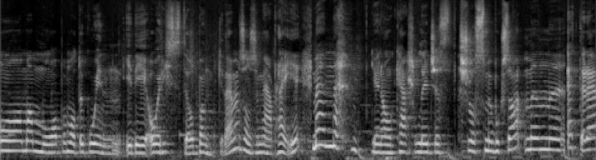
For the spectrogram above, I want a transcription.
og man må på en måte gå inn i de og riste og banke dem, sånn som jeg pleier. Men, you know, casually just slåss med buksa. Men eh, etter det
